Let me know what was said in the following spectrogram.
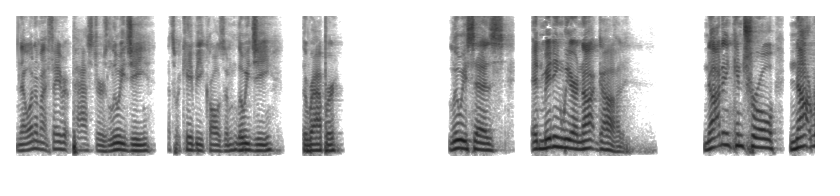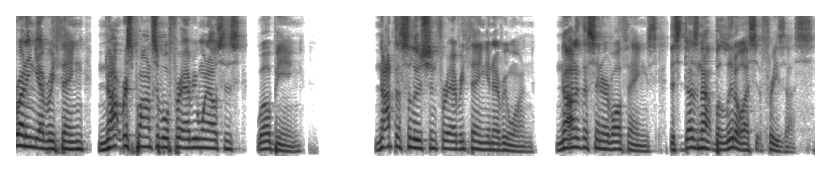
Now, one of my favorite pastors, Louie G., that's what KB calls him, Louie G., the rapper. Louie says, admitting we are not God, not in control, not running everything, not responsible for everyone else's well being, not the solution for everything and everyone, not at the center of all things. This does not belittle us, it frees us.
